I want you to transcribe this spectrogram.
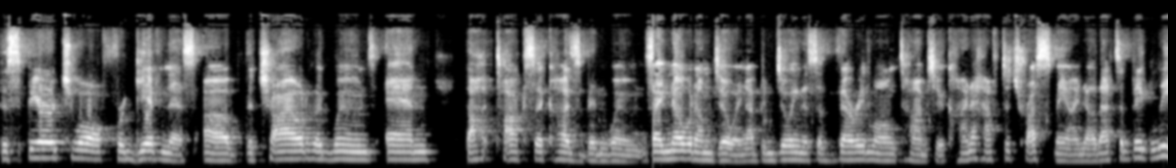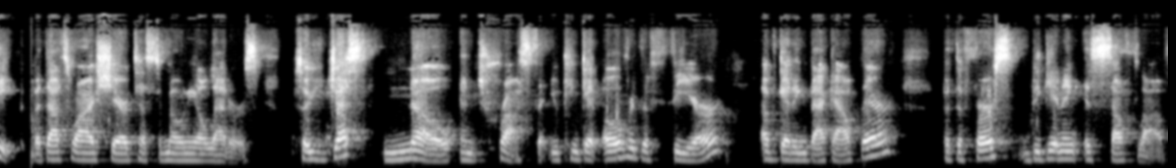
the spiritual forgiveness of the childhood wounds and the toxic husband wounds. I know what I'm doing. I've been doing this a very long time. So you kind of have to trust me. I know that's a big leap, but that's why I share testimonial letters. So you just know and trust that you can get over the fear of getting back out there but the first beginning is self love.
